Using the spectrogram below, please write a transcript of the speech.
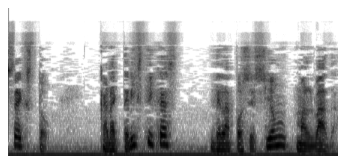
Sexto, características de la posesión malvada.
